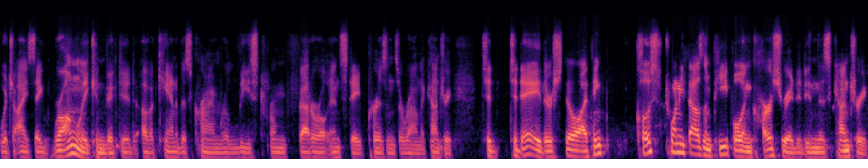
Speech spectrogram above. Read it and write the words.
which I say wrongly convicted of a cannabis crime released from federal and state prisons around the country. To, today, there's still, I think, close to 20,000 people incarcerated in this country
